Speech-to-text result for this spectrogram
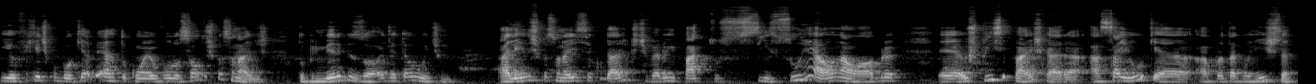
e eu fiquei, tipo, boquiaberto com a evolução dos personagens, do primeiro episódio até o último. Além dos personagens secundários que tiveram um impacto sim, surreal na obra. É, os principais, cara, a Sayu, que é a protagonista,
